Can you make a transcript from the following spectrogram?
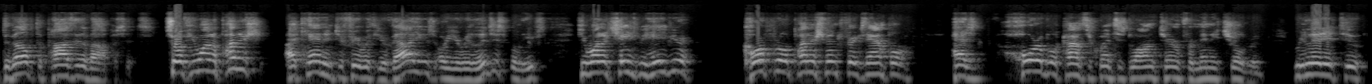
develop the positive opposites. So if you want to punish, I can't interfere with your values or your religious beliefs. If you want to change behavior, corporal punishment, for example, has horrible consequences long term for many children related to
